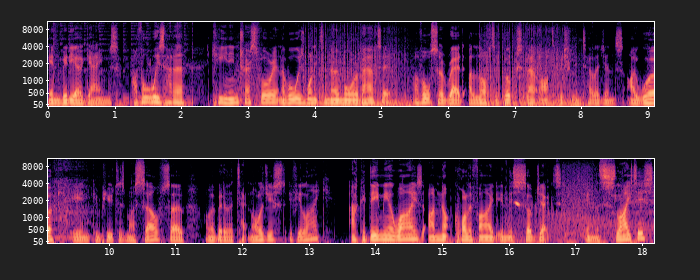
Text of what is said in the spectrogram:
in video games, I've always had a keen interest for it and I've always wanted to know more about it. I've also read a lot of books about artificial intelligence. I work in computers myself, so I'm a bit of a technologist, if you like. Academia wise, I'm not qualified in this subject in the slightest.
